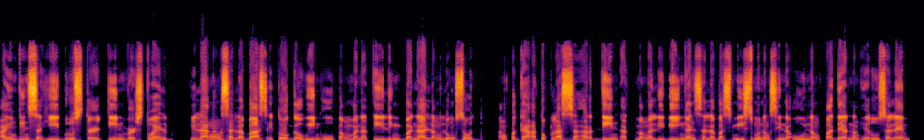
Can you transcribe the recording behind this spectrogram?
Ayon din sa Hebrews 13 verse 12, kailangang sa labas ito gawin upang manatiling banal ang lungsod. Ang pagkakatuklas sa hardin at mga libingan sa labas mismo ng sinaunang pader ng Jerusalem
